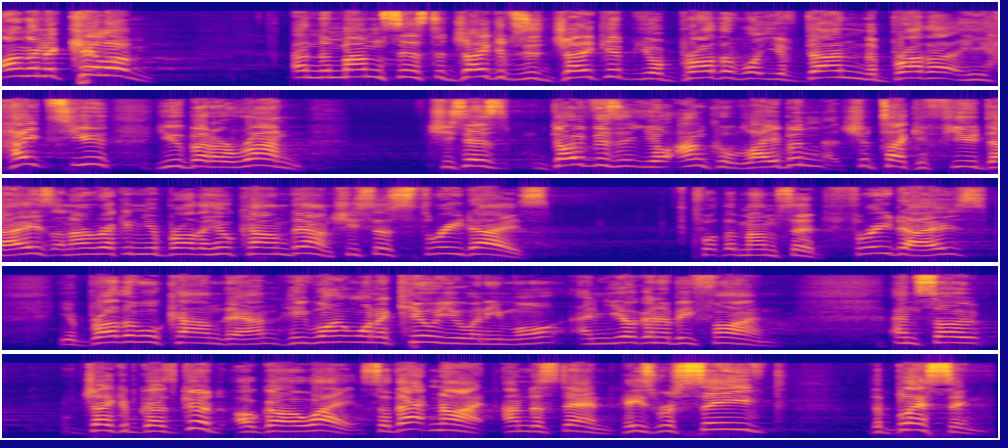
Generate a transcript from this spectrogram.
I'm going to kill him. And the mum says to Jacob, says, Jacob, your brother, what you've done, the brother, he hates you. You better run. She says, Go visit your uncle Laban. It should take a few days, and I reckon your brother, he'll calm down. She says, Three days. That's what the mum said. Three days, your brother will calm down. He won't want to kill you anymore, and you're going to be fine. And so Jacob goes, Good, I'll go away. So that night, understand, he's received the blessing.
